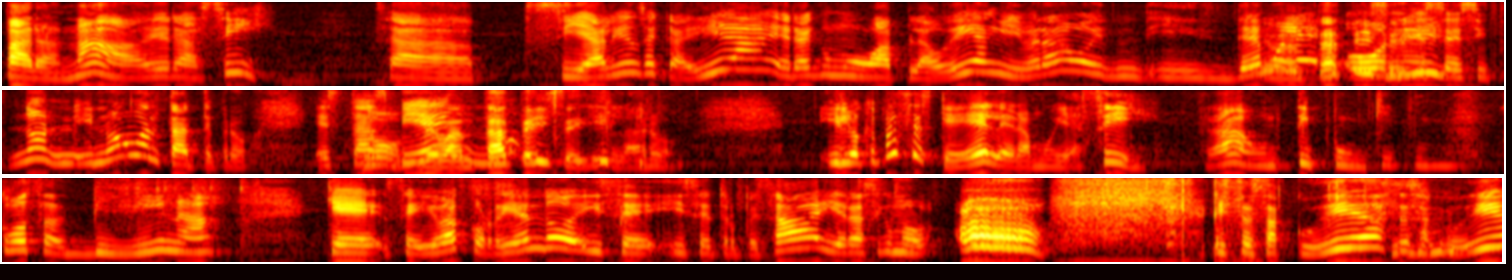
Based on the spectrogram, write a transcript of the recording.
para nada era así. O sea, si alguien se caía, era como aplaudían y bravo y, y démosle Levantate o. No, y no aguantarte, pero estás No, bien. levántate ¿no? y seguí. Claro. Y lo que pasa es que él era muy así, ¿verdad? Un tipo, un tipo, una cosa divina, que se iba corriendo y se, y se tropezaba y era así como, ¡oh! Y se sacudía, se sacudía,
